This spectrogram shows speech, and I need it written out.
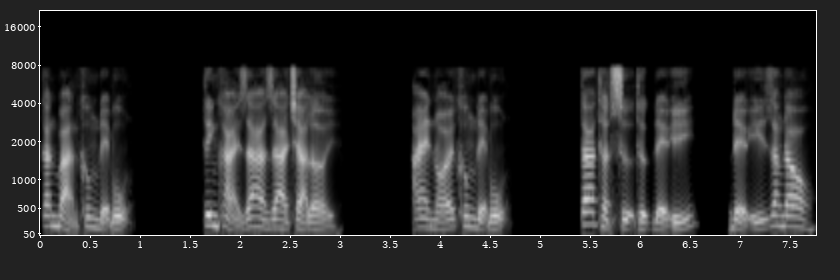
căn bản không để bụng. Tinh khải ra ra trả lời. Ai nói không để bụng? Ta thật sự thực để ý, để ý răng đau.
